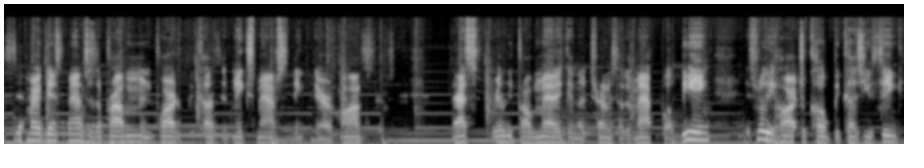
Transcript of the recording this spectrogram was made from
Stigma against maps is a problem in part because it makes maps think they're monsters. That's really problematic in the terms of the map well being. It's really hard to cope because you think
